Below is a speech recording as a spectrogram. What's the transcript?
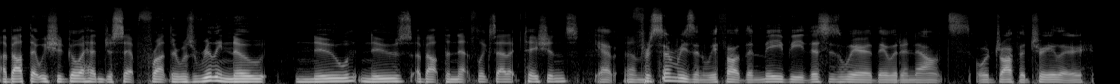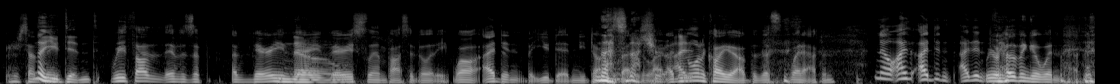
about that. We should go ahead and just say up front there was really no new news about the Netflix adaptations. Yeah, Um, for some reason we thought that maybe this is where they would announce or drop a trailer or something. No, you didn't. We thought that it was a, a very, very, No. very slim possibility. Well, I didn't, but you did, and you talked That's about it a lot. I didn't I- want to call you out, but that's what happened. No, I I didn't I didn't We were hoping it wouldn't happen.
